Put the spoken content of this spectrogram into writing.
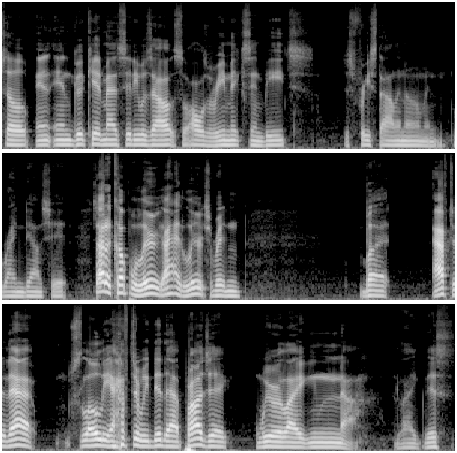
So and and Good Kid, Mad City was out, so I was remixing beats, just freestyling them and writing down shit. So I had a couple lyrics. I had lyrics written, but after that, slowly after we did that project, we were like, nah, like this.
